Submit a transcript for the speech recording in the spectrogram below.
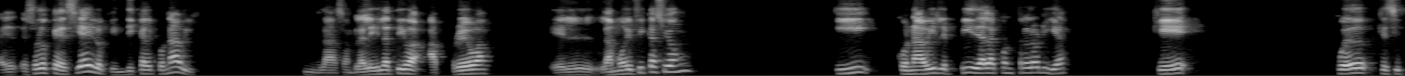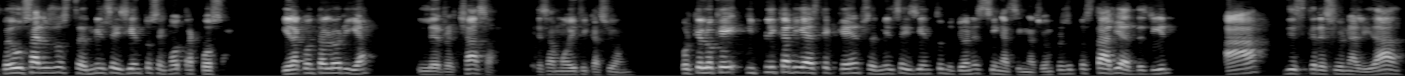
eso es lo que decía y lo que indica el CONAVI. La Asamblea Legislativa aprueba la modificación y CONAVI le pide a la Contraloría que, puede, que si puede usar esos 3.600 en otra cosa. Y la Contraloría le rechaza esa modificación, porque lo que implicaría es que queden 3.600 millones sin asignación presupuestaria, es decir, a discrecionalidad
